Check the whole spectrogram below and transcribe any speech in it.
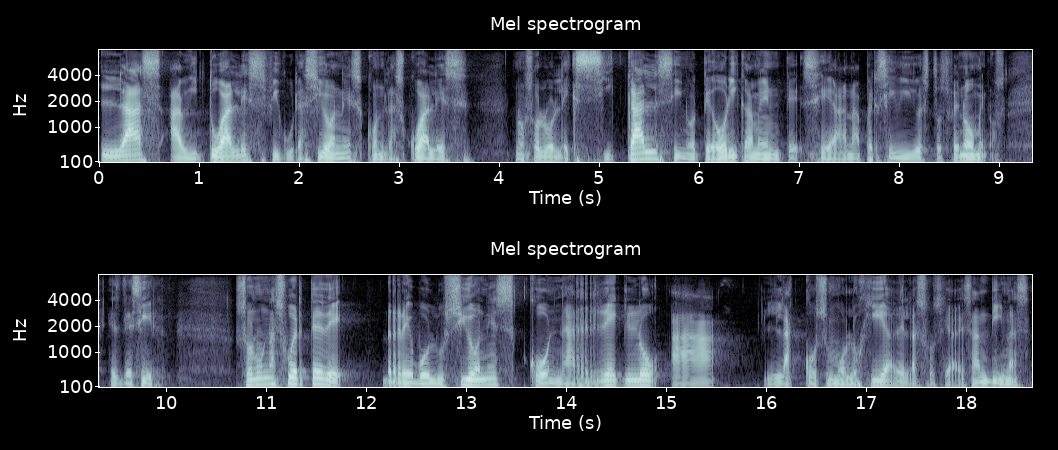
las habituales figuraciones con las cuales no solo lexical, sino teóricamente se han apercibido estos fenómenos. Es decir, son una suerte de revoluciones con arreglo a la cosmología de las sociedades andinas,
